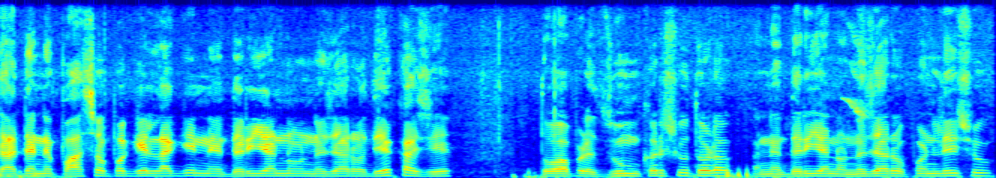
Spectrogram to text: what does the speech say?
દાદાને પાછો પગે લાગીને દરિયાનો નજારો દેખાશે. તો આપણે ઝૂમ કરશું થોડોક અને દરિયાનો નજારો પણ લઈશું.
